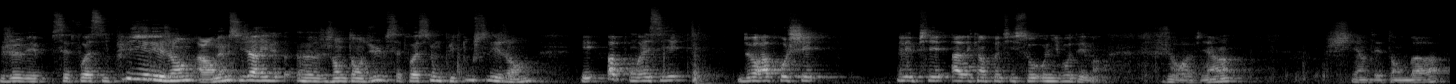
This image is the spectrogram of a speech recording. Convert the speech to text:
je vais cette fois-ci plier les jambes. Alors même si j'arrive euh, jambes tendues, cette fois-ci on plie tous les jambes. Et hop, on va essayer de rapprocher les pieds avec un petit saut au niveau des mains. Je reviens, chien tête en bas,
